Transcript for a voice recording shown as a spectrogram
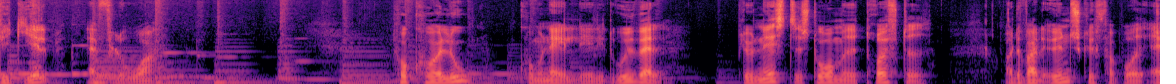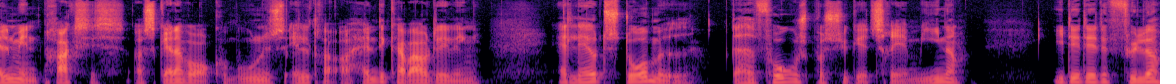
Fik hjælp af Flora. På KLU, Kommunallægeligt Udvalg, blev næste stormøde drøftet, og det var et ønske for både Almen Praksis og Skanderborg Kommunes ældre- og handicapafdeling at lave et stormøde, der havde fokus på psykiatri og miner, i det dette fylder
